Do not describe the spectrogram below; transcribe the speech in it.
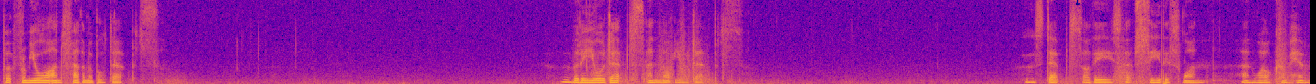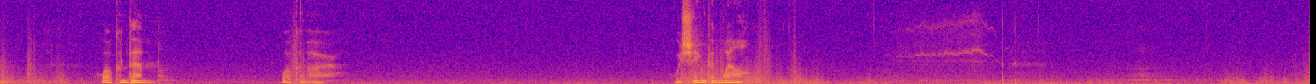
but from your unfathomable depths. That are your depths and not your depths. Whose depths are these that see this one and welcome him, welcome them? Welcome her. Wishing them well.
